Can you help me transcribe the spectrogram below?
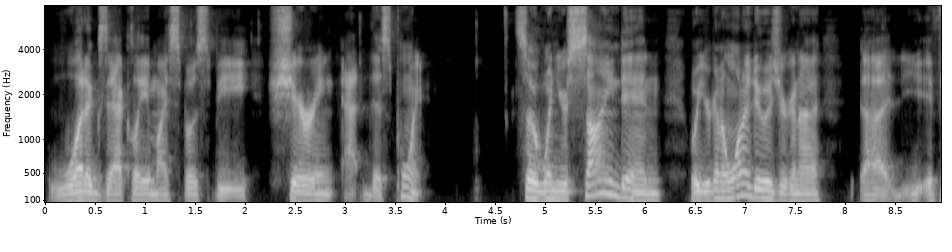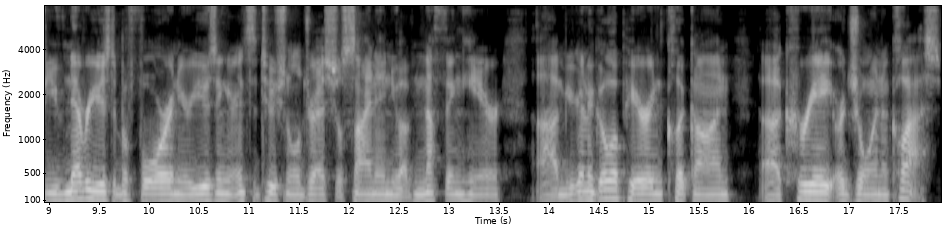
what exactly am I supposed to be sharing at this point. So when you're signed in, what you're going to want to do is you're going to uh, if you've never used it before and you're using your institutional address, you'll sign in, you have nothing here. Um, you're going to go up here and click on uh, create or join a class.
